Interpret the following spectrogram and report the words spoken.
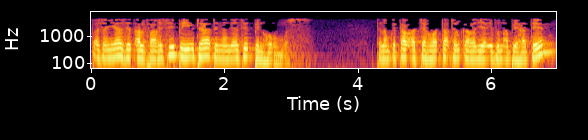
bahasanya Yazid Al-Farisi beda dengan Yazid bin Hurmus. Dalam kitab Ajar wa Ta'dil karya Ibn Abi Hatim,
